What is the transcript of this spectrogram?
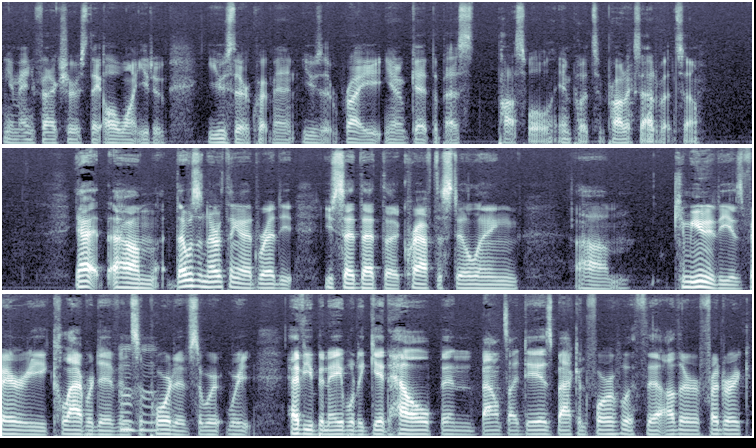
you know, manufacturers they all want you to use their equipment use it right you know get the best possible inputs and products out of it. So yeah. Um, that was another thing I had read. You, you said that the craft distilling um, community is very collaborative and Mhm. supportive. So, we're, we have you been able to get help and bounce ideas back and forth with the other Frederick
